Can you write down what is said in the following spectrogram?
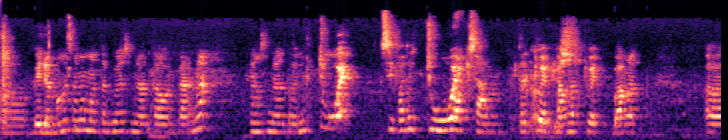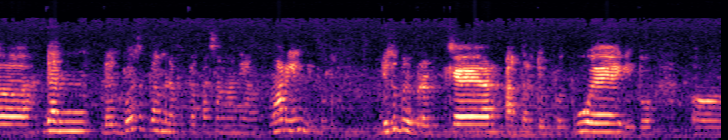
Eh, beda banget sama mantan gue yang 9 tahun karena yang 9 tahun ini cuek, sifatnya cuek sama Cuek banget, cuek banget. Eh, dan dan gue setelah mendapatkan pasangan yang kemarin gitu, dia tuh bener-bener care, antar jemput gue gitu. Eh,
